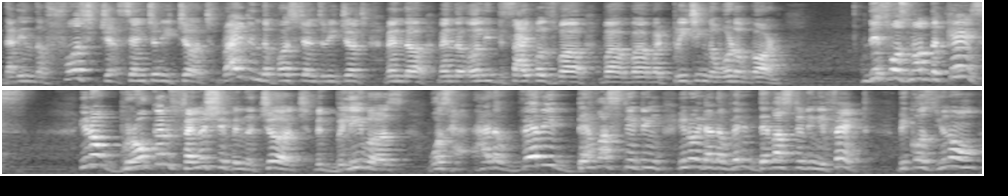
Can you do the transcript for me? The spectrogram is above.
that in the first century church right in the first century church when the when the early disciples were were, were, were preaching the word of god this was not the case. You know broken fellowship in the church with believers was had a very devastating you know it had a very devastating effect because you know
